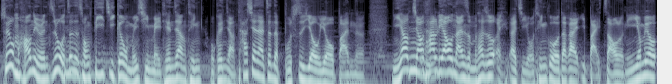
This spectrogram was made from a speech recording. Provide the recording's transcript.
所以，我们好女人如果真的从第一季跟我们一起每天这样听，嗯、我跟你讲，她现在真的不是幼幼班了。你要教她撩男什么，她、嗯、说，哎、欸，艾姬，我听过大概一百招了，你有没有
